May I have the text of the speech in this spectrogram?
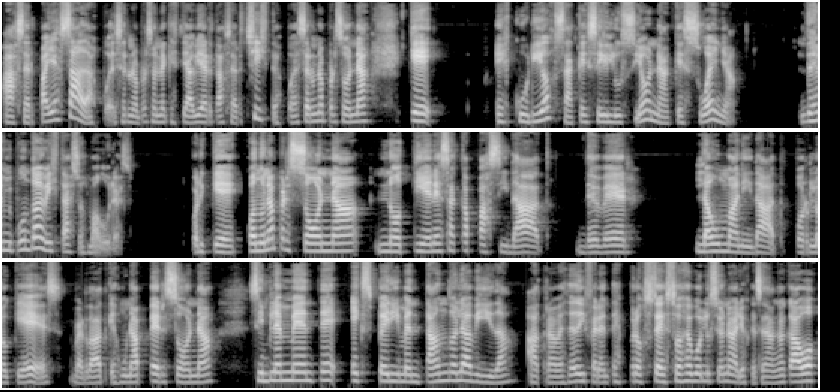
a hacer payasadas, puede ser una persona que esté abierta a hacer chistes, puede ser una persona que es curiosa, que se ilusiona, que sueña. Desde mi punto de vista, eso es madurez. Porque cuando una persona no tiene esa capacidad de ver la humanidad por lo que es, ¿verdad? Que es una persona simplemente experimentando la vida a través de diferentes procesos evolucionarios que se dan a cabo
